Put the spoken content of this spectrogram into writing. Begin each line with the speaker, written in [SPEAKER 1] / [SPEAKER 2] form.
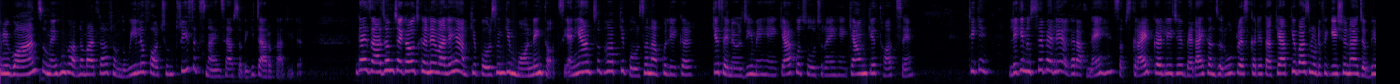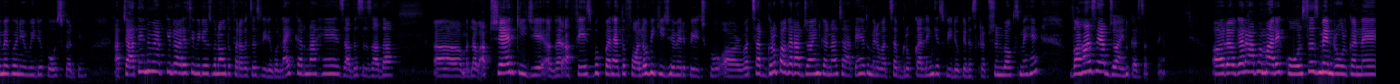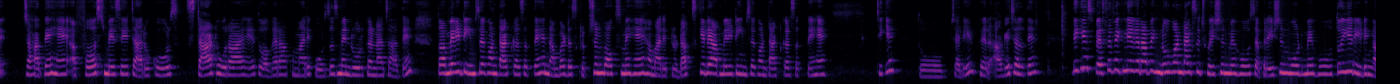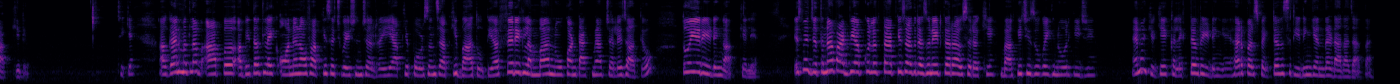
[SPEAKER 1] Everyone so मैं हूँ Bhavna Batla from the wheel of fortune 369 से आप सभी की टैरो कार्ड रीडर गाइज़ आज हम चेकआउट करने वाले हैं आपके पर्सन के मॉर्निंग थॉट्स यानी आज सुबह आपके पर्सन आपको लेकर किस एनर्जी में है, क्या कुछ सोच रहे हैं, क्या उनके थॉट्स हैं. ठीक है? लेकिन उससे पहले अगर आप नए हैं सब्सक्राइब कर लीजिए बेल आइकन ज़रूर प्रेस करें ताकि आपके पास नोटिफिकेशन आए जब भी मैं कोई न्यू वीडियो पोस्ट करती हूँ. आप चाहते हैं ना मैं आपके लिए और ऐसी वीडियोस बनाऊँ तो फटाफट से इस वीडियो को लाइक करना है. ज़्यादा से ज़्यादा मतलब आप शेयर कीजिए, अगर आप फेसबुक पर हैं तो फॉलो भी कीजिए मेरे पेज को और व्हाट्सएप ग्रुप अगर आप ज्वाइन करना चाहते हैं तो मेरे व्हाट्सएप ग्रुप का लिंक इस वीडियो के डिस्क्रिप्शन बॉक्स में है। वहाँ से आप ज्वाइन कर सकते हैं। और अगर आप हमारे कोर्सेज में इनरोल करने चाहते हैं, अब फ़र्स्ट में से टैरो कोर्स स्टार्ट हो रहा है तो अगर आप हमारे कोर्सेज में इनरोल करना चाहते हैं तो आप मेरी टीम से कांटेक्ट कर सकते हैं। नंबर डिस्क्रिप्शन बॉक्स में है, हमारे प्रोडक्ट्स के लिए आप मेरी टीम से कांटेक्ट कर सकते हैं। ठीक है? तो चलिए फिर आगे चलते हैं। देखिए स्पेसिफिकली अगर आप एक नो कॉन्टैक्ट सिचुएशन में हो सेपरेशन मोड में हो तो ये रीडिंग आपके लिए। ठीक है? अगर मतलब आप अभी तक लाइक ऑन एंड ऑफ़ आपकी सिचुएशन चल रही है, आपके पर्सन से आपकी बात होती है, और फिर एक लंबा नो कॉन्टैक्ट में आप चले जाते हो तो ये रीडिंग आपके लिए। इसमें जितना पार्ट भी आपको लगता है आपके साथ रेजोनेट कर रहा है, उसे रखिए। बाकी चीज़ों को इग्नोर कीजिए। है ना? क्योंकि कलेक्टिव रीडिंग है। हर पर्सपेक्टिव इस रीडिंग के अंदर डाला जाता है।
